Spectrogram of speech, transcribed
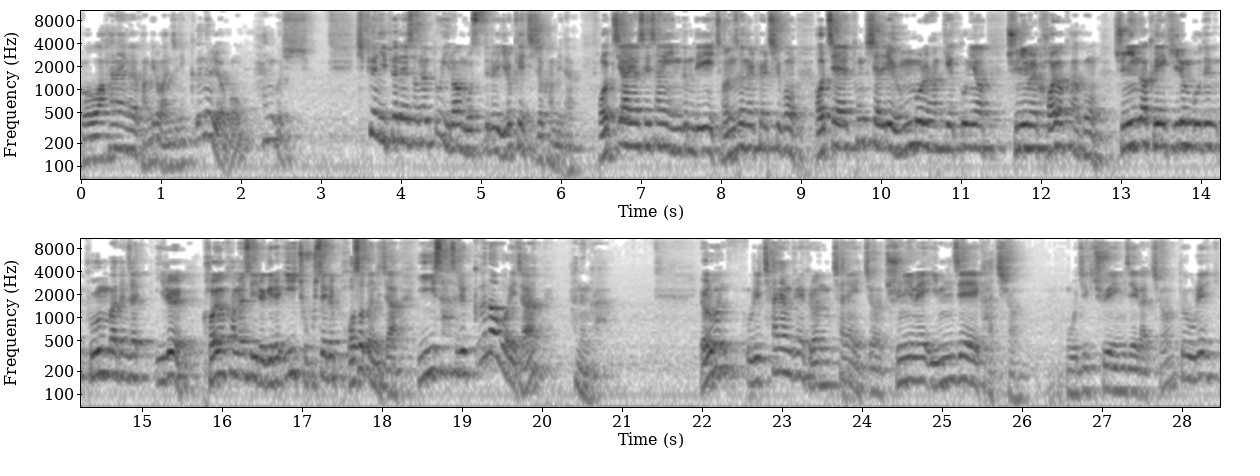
여호와 하나님과의 관계를 완전히 끊으려고 한 것이죠. 시편 2편에서는 또 이러한 모습들을 이렇게 지적합니다. 어찌하여 세상의 임금들이 전선을 펼치고 어찌하여 통치자들이 음모를 함께 꾸며 주님을 거역하고 주님과 그의 기름 부음 받은 자 이를 거역하면서 이르기를 이 족쇄를 벗어 던지자 이 사슬을 끊어버리자 하는가? 여러분 우리 찬양 중에 그런 찬양 있죠. 주님의 임재에 갇혀 오직 주의 임재에 갇혀 또 우리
